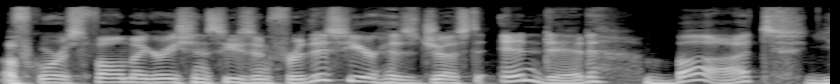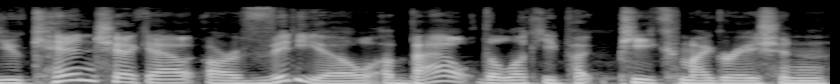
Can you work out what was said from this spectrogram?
Of course, fall migration season for this year has just ended, but you can check out our video about the Lucky Peak migration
